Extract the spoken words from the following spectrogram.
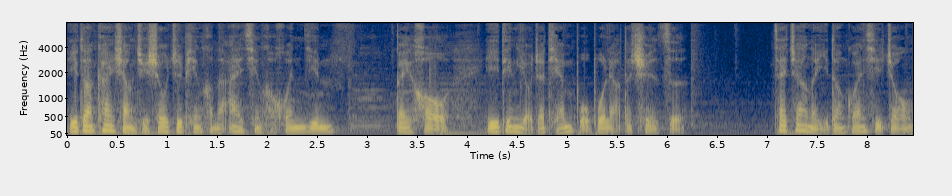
一段看上去收支平衡的爱情和婚姻，背后一定有着填补不了的赤字。在这样的一段关系中，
